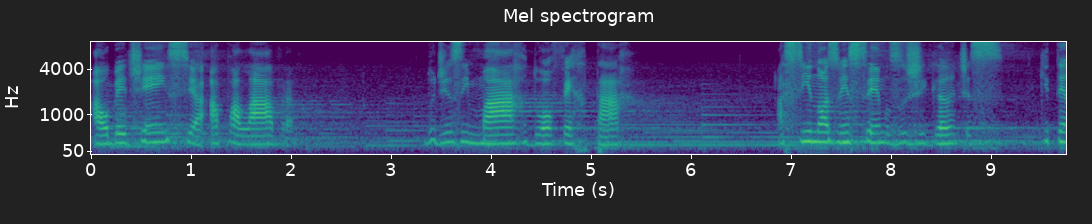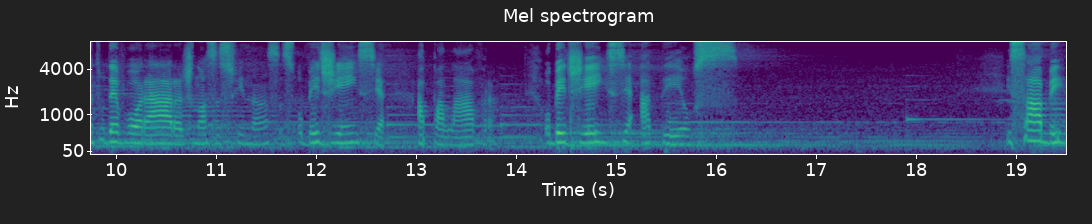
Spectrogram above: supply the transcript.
A obediência à palavra do dizimar, do ofertar. Assim nós vencemos os gigantes que tentam devorar as nossas finanças. Obediência à palavra, obediência a Deus. E sabe,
